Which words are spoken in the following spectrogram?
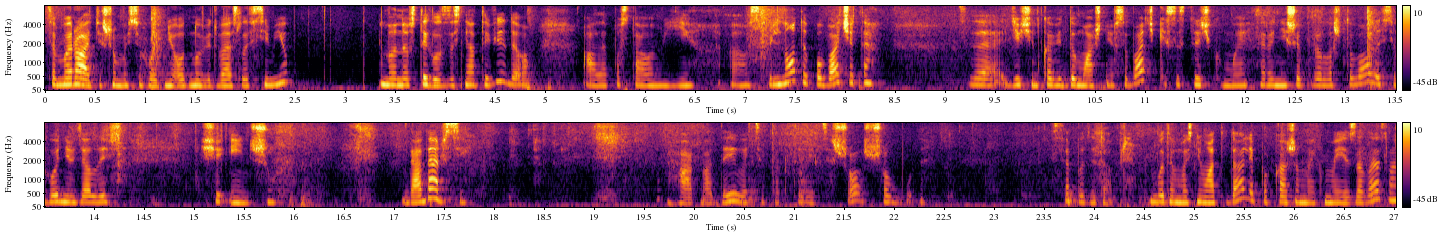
Це ми раді, що ми сьогодні одну відвезли в сім'ю. Ми не встигли засняти відео, але поставимо її е, в спільноти, побачите. Це дівчинка від домашньої собачки. Сестричку ми раніше прилаштували, сьогодні взяли ще іншу. Да, Дарсі? Гарно дивиться, так дивиться, що, що буде. Все буде добре. Будемо знімати далі, покажемо, як ми її завезли.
